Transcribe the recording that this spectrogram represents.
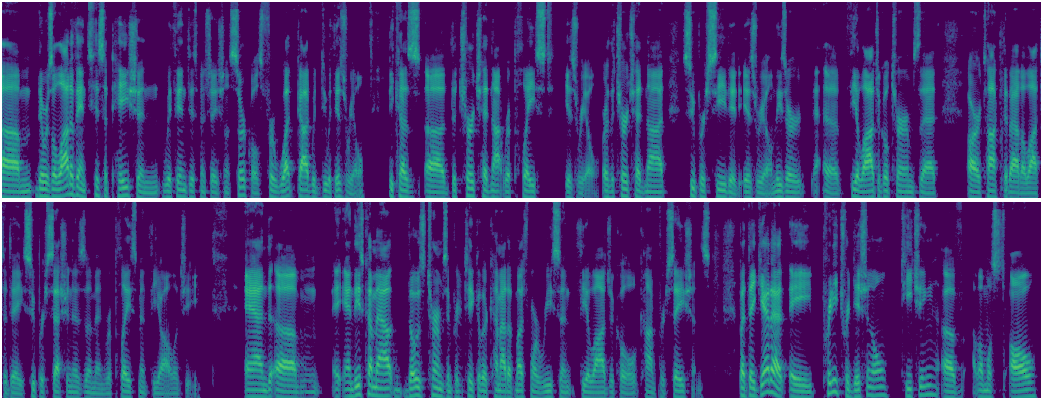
um, there was a lot of anticipation within dispensational circles for what God would do with Israel because uh, the church had not replaced Israel or the church had not superseded Israel. And these are uh, theological terms that are talked about a lot today supersessionism and replacement theology and um, and these come out those terms in particular come out of much more recent theological conversations. But they get at a pretty traditional teaching of almost all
